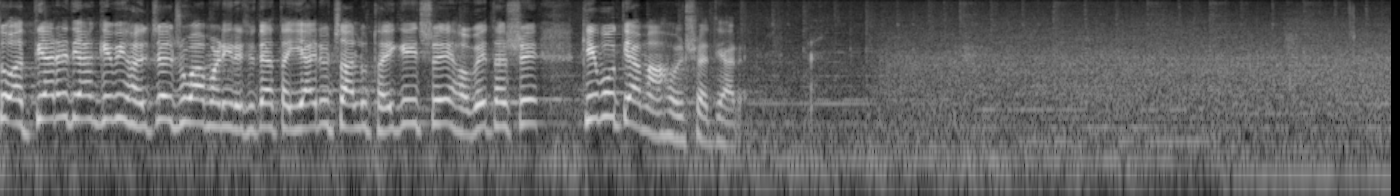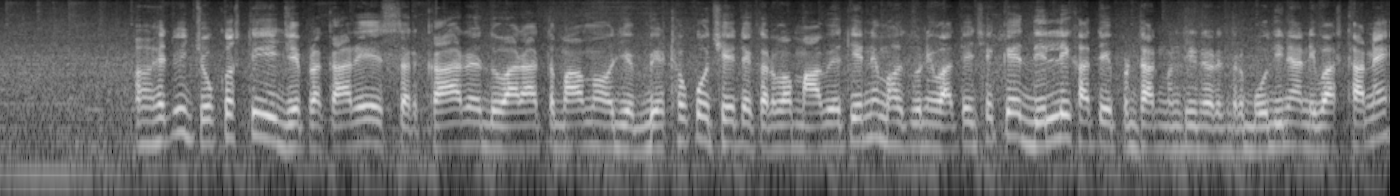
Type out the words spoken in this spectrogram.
તો અત્યારે ત્યાં કેવી હલચલ જોવા મળી રહી છે? ત્યાં તૈયારીઓ ચાલુ થઈ ગઈ છે, હવે થશે. કેવો ત્યાં માહોલ છે અત્યારે? હેતવી ચોક્કસથી જે પ્રકારે સરકાર દ્વારા તમામ જે બેઠકો છે તે કરવામાં આવી હતી અને મહત્વની વાત એ છે કે દિલ્હી ખાતે પ્રધાનમંત્રી નરેન્દ્ર મોદીના નિવાસસ્થાને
